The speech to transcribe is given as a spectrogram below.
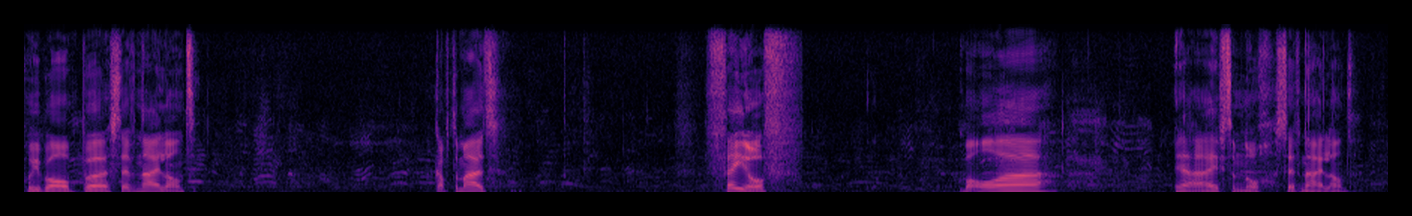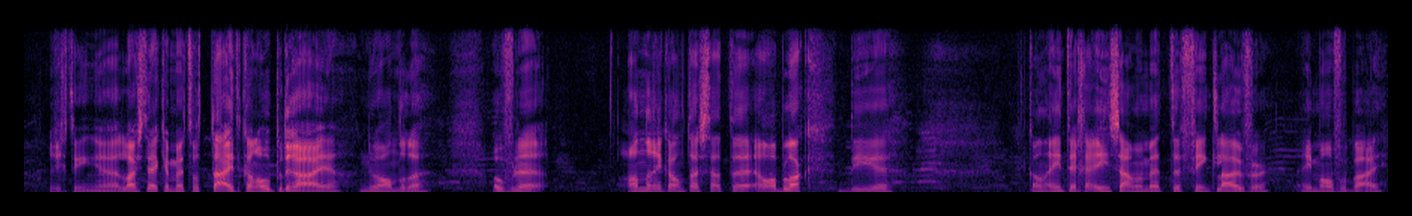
Goeie bal op eh Stef Nijland. Kapt hem uit. Veenhoff. Bal, eh, ja, hij heeft hem nog, Stef Nijland. Richting eh Lars Dekker met wat tijd, kan opendraaien. Nu handelen. Over de andere kant, daar staat El Ablak. Die kan 1 tegen 1 samen met Fink Kluiver. Eén man voorbij.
